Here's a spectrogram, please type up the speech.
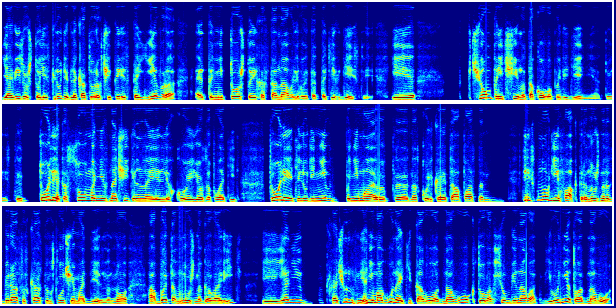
Я вижу, что есть люди, для которых 400 евро – это не то, что их останавливает от таких действий. И в чем причина такого поведения? То есть э, то ли эта сумма незначительная и легко ее заплатить, то ли эти люди не понимают, э, насколько это опасно. Здесь многие факторы, нужно разбираться с каждым случаем отдельно, но об этом нужно говорить, и я не хочу, я не могу найти того одного, кто во всем виноват. Его нету одного.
